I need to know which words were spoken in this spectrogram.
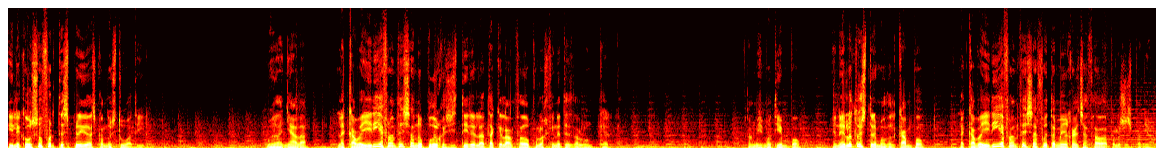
y le causó fuertes pérdidas cuando estuvo a tiro. Muy dañada, la caballería francesa no pudo resistir el ataque lanzado por los jinetes de Albuquerque. Al mismo tiempo, en el otro extremo del campo, la caballería francesa fue también rechazada por los españoles.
